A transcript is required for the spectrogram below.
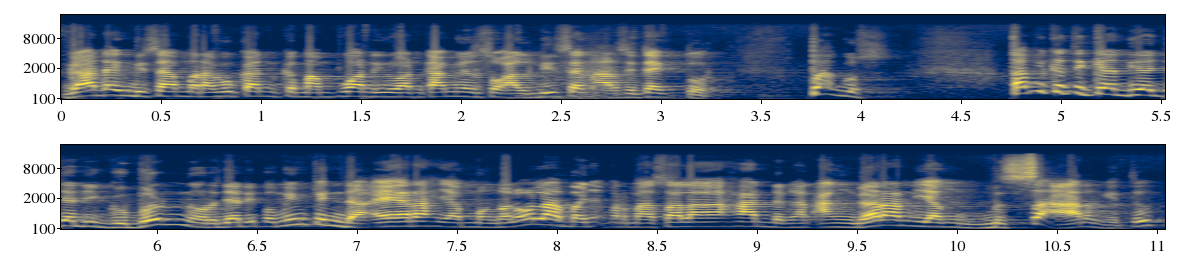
Nggak ada yang bisa meragukan kemampuan Ridwan Kamil soal desain arsitektur. Bagus. Tapi ketika dia jadi gubernur, jadi pemimpin daerah yang mengelola banyak permasalahan dengan anggaran yang besar gitu,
